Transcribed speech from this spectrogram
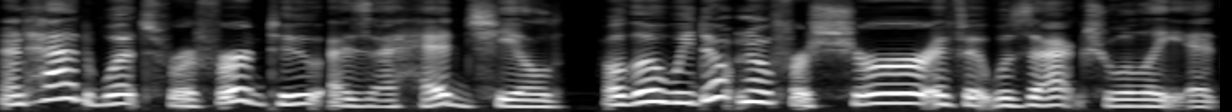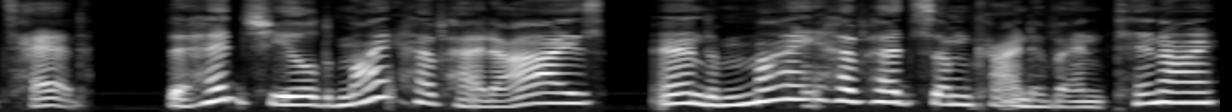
and had what's referred to as a head shield, although we don't know for sure if it was actually its head. The head shield might have had eyes and might have had some kind of antennae,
